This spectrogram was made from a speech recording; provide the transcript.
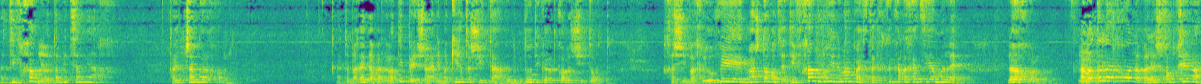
אז תבחר להיות תמיד שמח. רק שם לא יכול. אתה אומר, רגע, אבל אני לא טיפש, אני מכיר את השיטה, ולימדו אותי את כל השיטות. חשיבה חיובית, מה שאתה רוצה, תבחר, נו, הנה, מה פעם, תסתכל על החצי המלא. לא יכול. למה אתה לא יכול? אבל יש לך בחירה,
